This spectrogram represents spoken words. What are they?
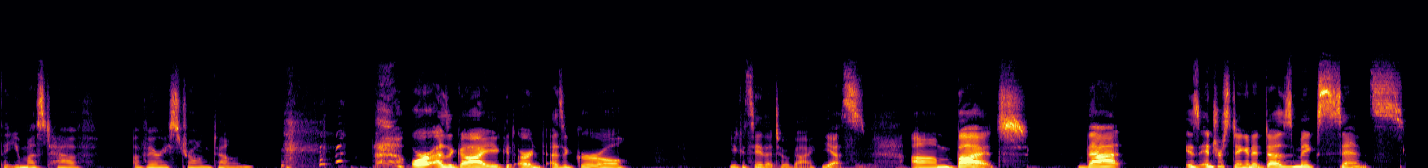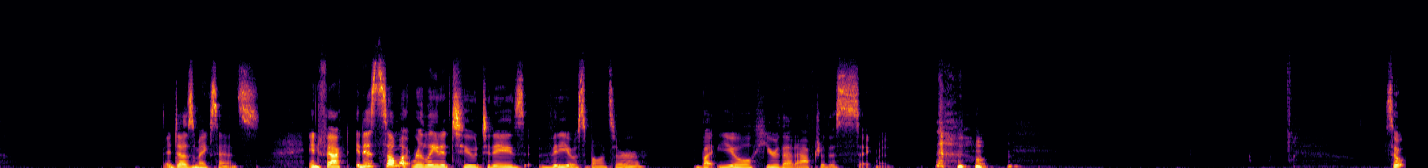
that you must have a very strong tongue. or as a guy, you could, or as a girl, you could say that to a guy. Yes. Um, but that is interesting and it does make sense. It does make sense. In fact, it is somewhat related to today's video sponsor, but you'll hear that after this segment. so,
